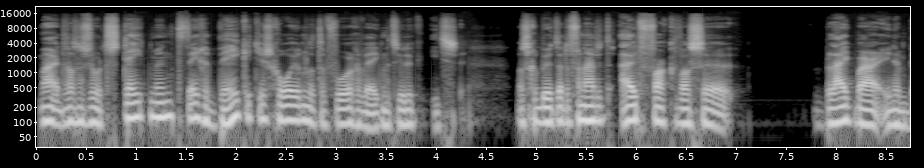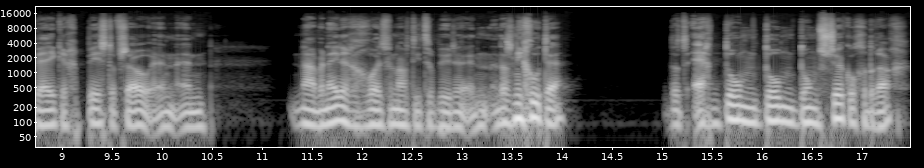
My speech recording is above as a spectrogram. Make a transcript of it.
Maar het was een soort statement tegen bekertjes gooien. Omdat er vorige week natuurlijk iets was gebeurd. Dat er vanuit het uitvak was uh, blijkbaar in een beker gepist of zo. En, en naar beneden gegooid vanaf die tribune. En, dat is niet goed, hè? Dat is echt dom, dom, dom sukkelgedrag.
